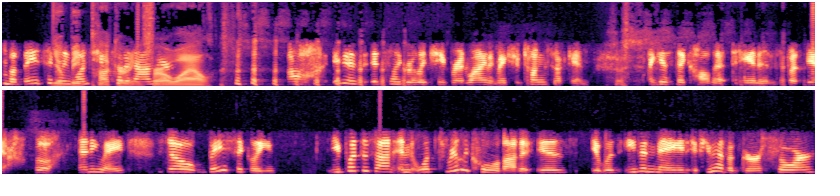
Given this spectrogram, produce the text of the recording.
but basically, You'll be once you put puckering it on for there, a while. oh, it is. It's like really cheap red wine. It makes your tongue suck in. I guess they call that tannins, but yeah. Ugh. Anyway, so basically, you put this on, and what's really cool about it is it was even made. If you have a girth sore,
